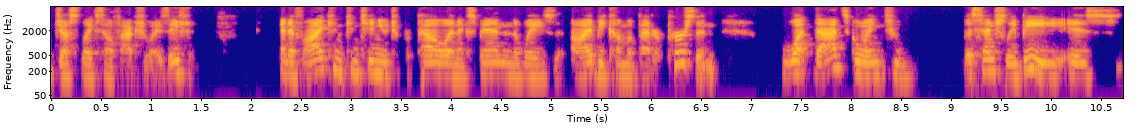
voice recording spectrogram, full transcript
just like self actualization. And if I can continue to propel and expand in the ways that I become a better person, what that's going to essentially be is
